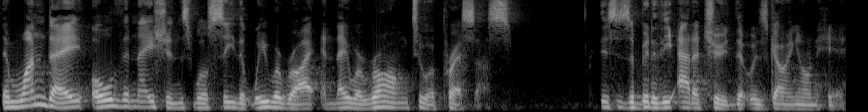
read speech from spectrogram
then one day all the nations will see that we were right and they were wrong to oppress us. This is a bit of the attitude that was going on here.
